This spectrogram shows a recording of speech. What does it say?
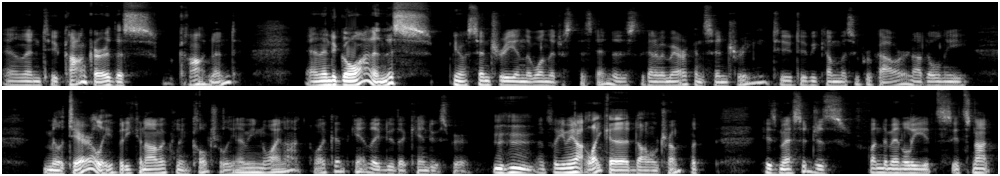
and then to conquer this continent, and then to go on in this, you know, century and the one that just just ended is the kind of American century to to become a superpower, not only militarily but economically and culturally. I mean, why not? Why can't, can't they do that can-do spirit? Mm-hmm. And so you may not like a Donald Trump, but his message is fundamentally it's it's not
